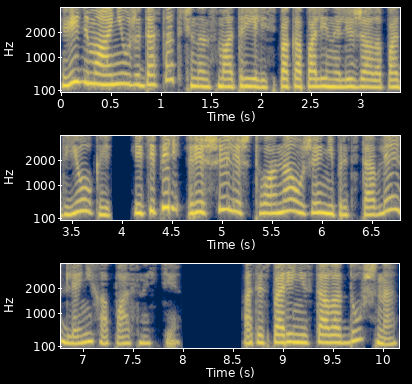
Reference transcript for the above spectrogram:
Видимо, они уже достаточно насмотрелись, пока Полина лежала под елкой, и теперь решили, что она уже не представляет для них опасности. От испарений стало душно,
